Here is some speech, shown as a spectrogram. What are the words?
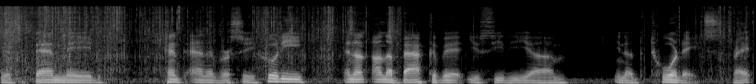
this Band-Maid 10th anniversary hoodie. And on, on, the back of it, you see the, um, you know, the tour dates, right?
